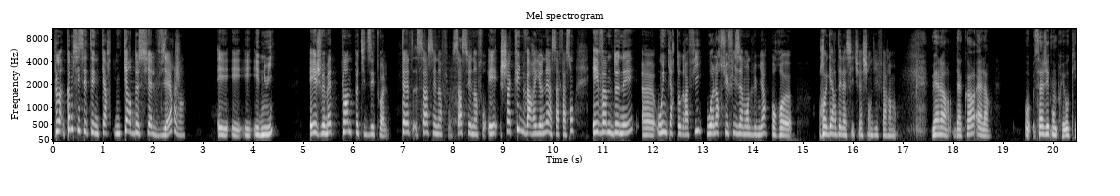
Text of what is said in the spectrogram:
plein, comme si c'était une carte, une carte de ciel vierge et, et, et, et nuit. Et je vais mettre plein de petites étoiles. Ça c'est une info, ça c'est une info. Et chacune va rayonner à sa façon et va me donner euh, ou une cartographie ou alors suffisamment de lumière pour euh, regarder la situation différemment. Mais alors, d'accord. Alors, oh, ça, j'ai compris. OK.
